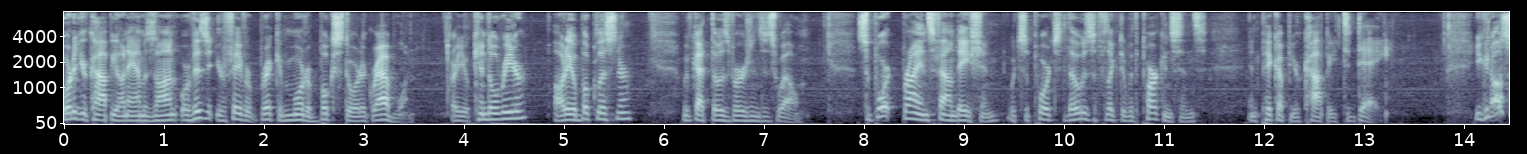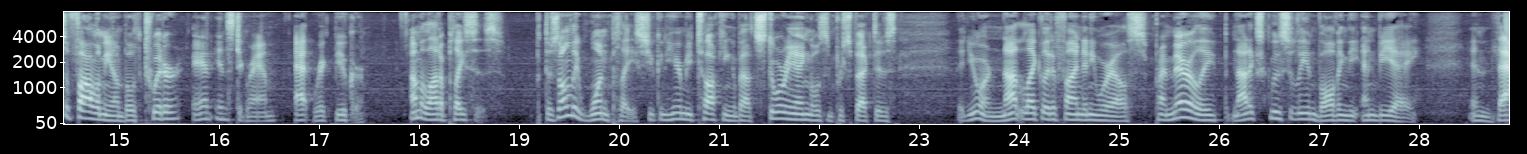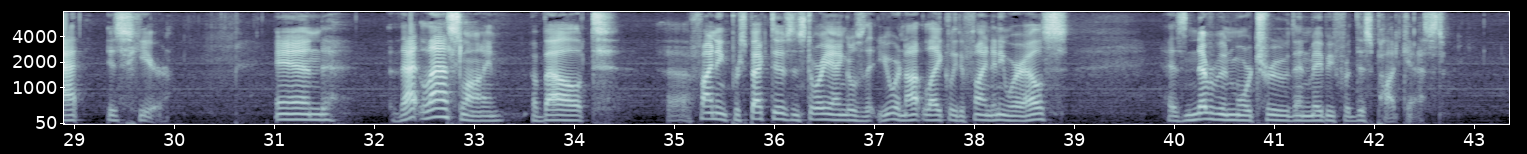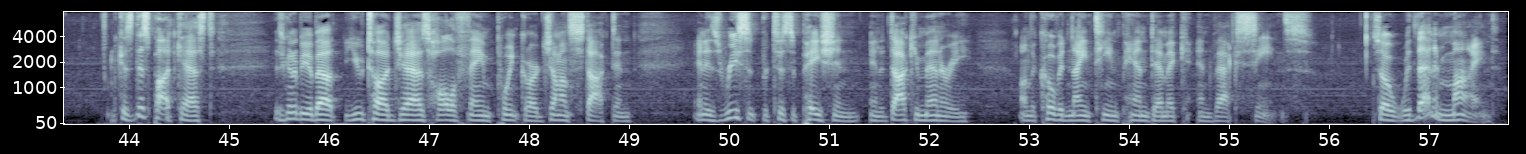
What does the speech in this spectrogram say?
Order your copy on Amazon or visit your favorite brick and mortar bookstore to grab one. Are you a Kindle reader? Audiobook listener? We've got those versions as well. Support Brian's foundation, which supports those afflicted with Parkinson's, and pick up your copy today. You can also follow me on both Twitter and Instagram at Rick Bucher. I'm a lot of places, but there's only one place you can hear me talking about story angles and perspectives that you are not likely to find anywhere else, primarily, but not exclusively involving the NBA, and that is here. And that last line about uh, finding perspectives and story angles that you are not likely to find anywhere else has never been more true than maybe for this podcast. Because this podcast is going to be about Utah Jazz Hall of Fame point guard John Stockton and his recent participation in a documentary on the COVID 19 pandemic and vaccines. So, with that in mind,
